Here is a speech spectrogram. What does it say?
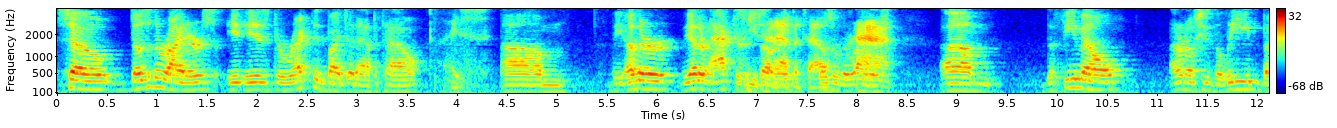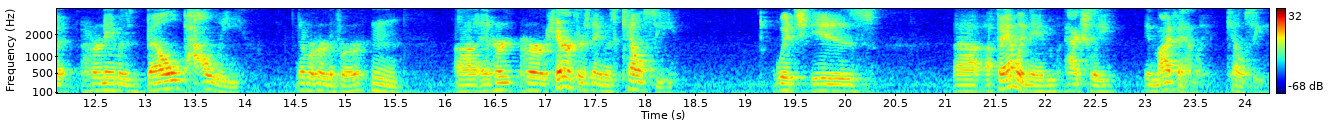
So those are the writers. It is directed by Judd Apatow. Nice. Um, the other the other actors. Said sorry, Apatow. Those were the writers. Um, the female, I don't know if she's the lead, but her name is Bel Powley. Never heard of her. Hmm. Uh, and her her character's name is Kelsey, which is uh, a family name actually in my family, Kelsey.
